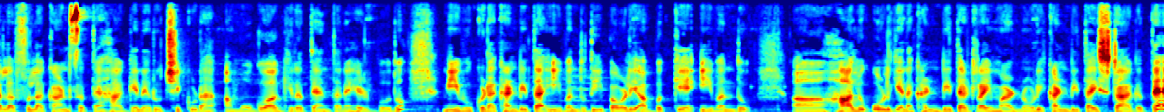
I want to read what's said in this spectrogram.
ಕಲರ್ಫುಲ್ಲಾಗಿ ಕಾಣಿಸುತ್ತೆ. ಹಾಗೆಯೇ ರುಚಿ ಕೂಡ ಅಮೋಘವಾಗಿರುತ್ತೆ ಅಂತಲೇ ಹೇಳ್ಬೋದು. ನೀವು ಕೂಡ ಖಂಡಿತ ಈ ಒಂದು ದೀಪಾವಳಿ ಹಬ್ಬಕ್ಕೆ ಈ ಒಂದು ಹಾಲು ಹೋಳಿಗೆನ ಖಂಡಿತ ಟ್ರೈ ಮಾಡಿ ನೋಡಿ ಖಂಡಿತ ಇಷ್ಟ ಆಗುತ್ತೆ.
